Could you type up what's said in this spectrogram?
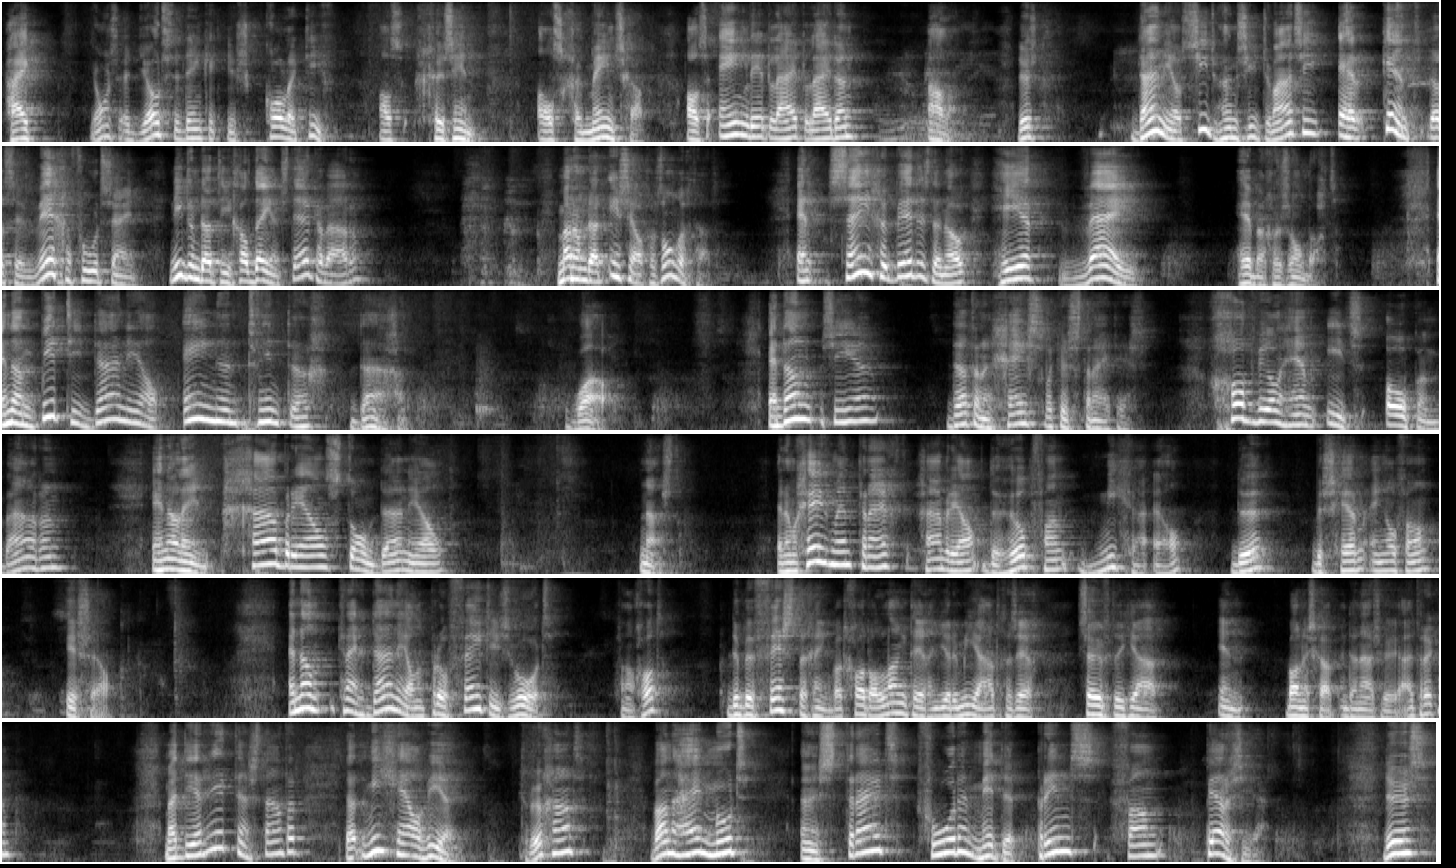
Hij, jongens, het Joodse denken is collectief, als gezin, als gemeenschap. Als één lid leidt, leiden allen. Dus Daniel ziet hun situatie, erkent dat ze weggevoerd zijn. Niet omdat die Galdeën sterker waren, maar omdat Israël gezondigd had. En zijn gebed is dan ook, Heer, wij hebben gezondigd. En dan bidt hij Daniel 21 dagen. Wauw. En dan zie je dat er een geestelijke strijd is. God wil hem iets openbaren. En alleen Gabriel stond Daniel naast. En op een gegeven moment krijgt Gabriel de hulp van Michael, de beschermengel van Israël. En dan krijgt Daniel een profetisch woord van God. De bevestiging wat God al lang tegen Jeremia had gezegd, 70 jaar in ballingschap en daarna zul je uittrekken. Maar direct dan staat er dat Michael weer teruggaat, want hij moet een strijd voeren met de prins van Perzië. Dus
